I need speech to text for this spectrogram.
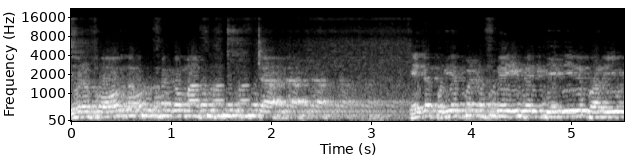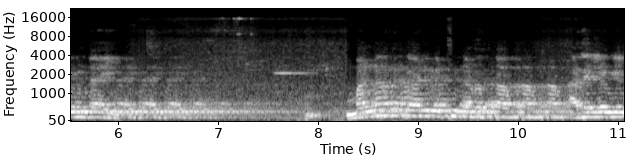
ഇവിടെ സ്വാഗത പ്രസംഗം ആസ്വദിച്ച എന്റെ പ്രിയപ്പെട്ട സ്നേഹിതൻ ജലീൽ പറയുകയുണ്ടായി. മണ്ണാർക്കാട് വെച്ച് നടത്താം. അതല്ലെങ്കിൽ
